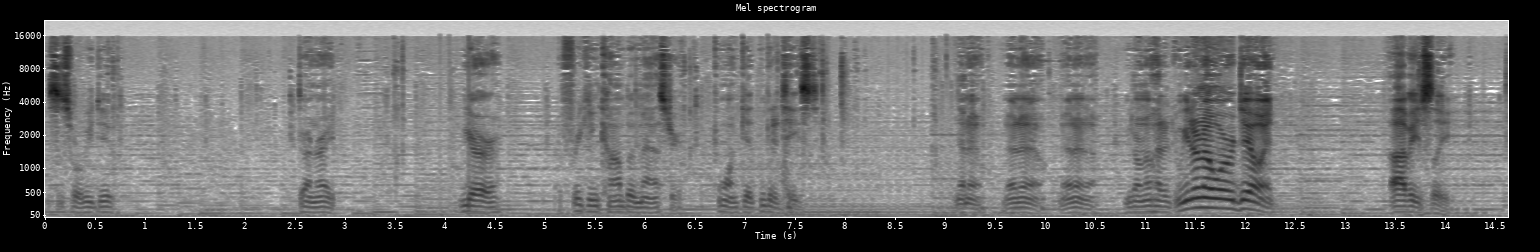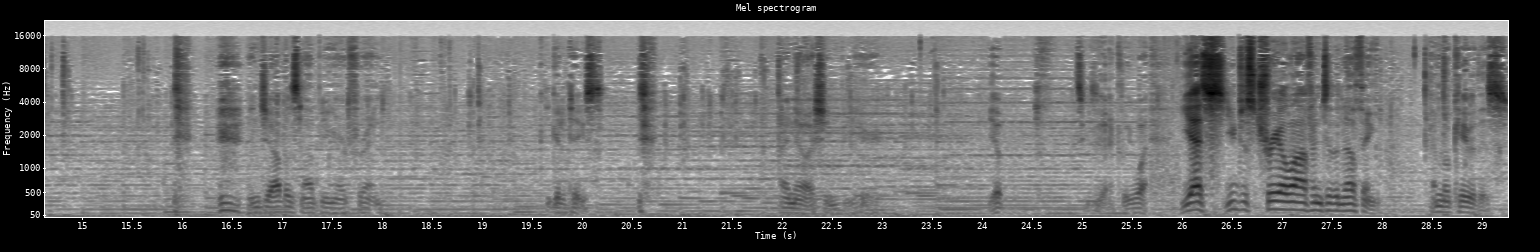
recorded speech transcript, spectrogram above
This is what we do. Darn right. We are a freaking combo master. Come on, get get a taste. No, no, no, no, no, no, no, no. We don't know how to. We don't know what we're doing. Obviously. and Java's not being our friend. Get a taste. I know I shouldn't be here. Yep, that's exactly why. Yes, you just trail off into the nothing. I'm okay with this.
